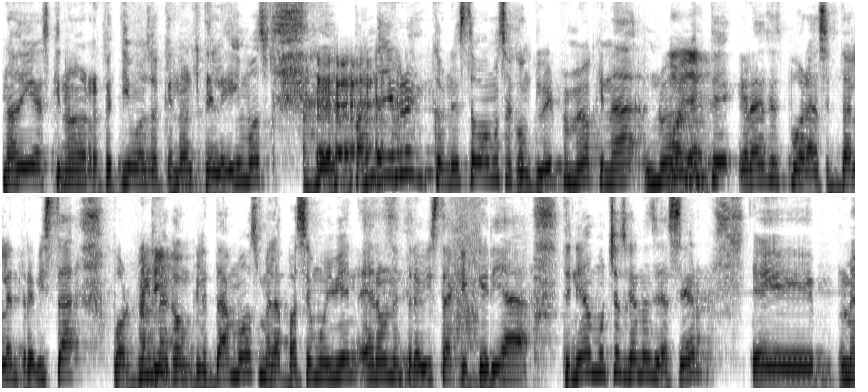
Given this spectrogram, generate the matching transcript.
no digas que no lo repetimos o que no te leímos. Eh, Panda, yo creo que con esto vamos a concluir. Primero que nada, nuevamente, gracias por aceptar la entrevista. Por fin la concretamos, me la pasé muy bien. Era una entrevista que quería, tenía muchas ganas de hacer. Eh, me,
